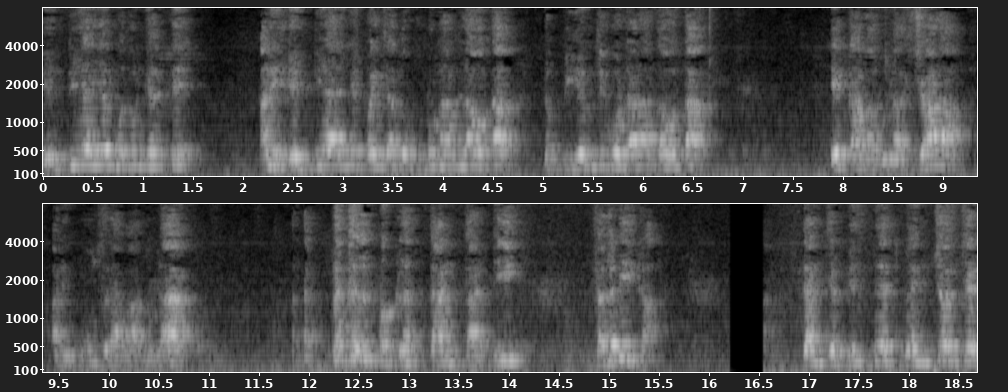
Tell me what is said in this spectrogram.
एनडीआयएल मधून घेतली. आणि एसडीआयएल ने पैसा तो कुठून आणला होता? तर पीएमसी घोटाळाचा होता. एका बाजूला शाळा आणि दुसऱ्या बाजूला आता प्रकल्पग्रस्तांसाठी सदनिका त्यांचे बिझनेस व्हेंचरचे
